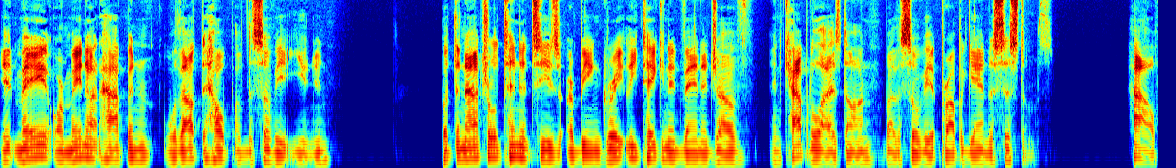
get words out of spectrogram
It may or may not happen without the help of the Soviet Union, but the natural tendencies are being greatly taken advantage of and capitalized on by the Soviet propaganda systems. How?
